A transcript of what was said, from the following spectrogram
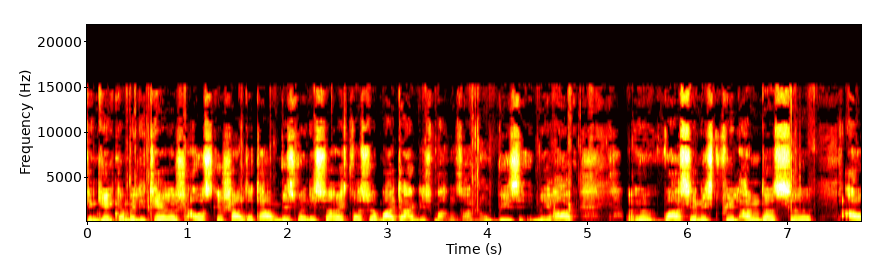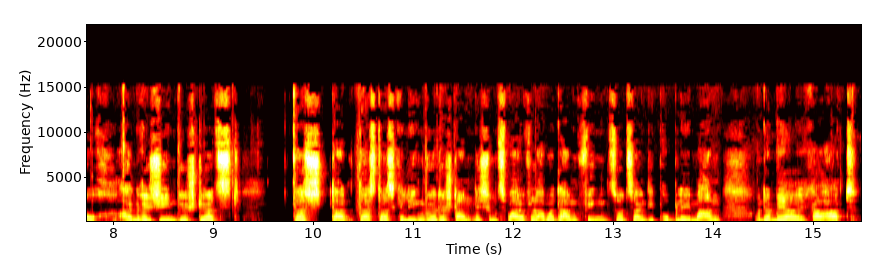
den Gegner militärisch ausgeschaltet haben, wissen wir nicht so recht, was wir weiter eigentlich machen sollen. Und wie es im Irak äh, war es ja nicht viel anders. Äh, auch ein Regime gestürzt, dass, stand, dass das gelingen würde, stand nicht im Zweifel, aber dann fingen sozusagen die Probleme an und Amerika hat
